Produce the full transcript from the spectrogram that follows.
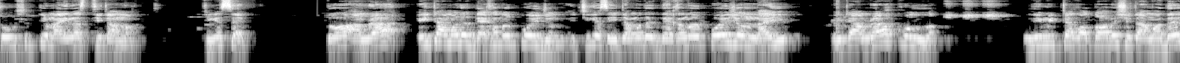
চৌষট্টি মাইনাস থিটা নট। ঠিক আছে? তো আমরা এইটা আমাদের দেখানোর প্রয়োজন নেই, ঠিক আছে? এটা আমাদের দেখানোর প্রয়োজন নাই এটা আমরা করলাম। লিমিটটা কত হবে সেটা আমাদের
